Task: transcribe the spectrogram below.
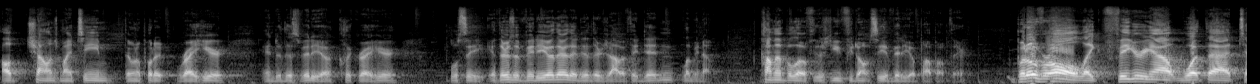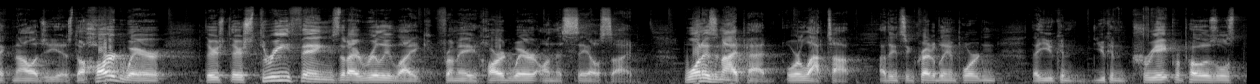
I'll challenge my team. They want to put it right here into this video. Click right here. We'll see. If there's a video there, they did their job. If they didn't, let me know. Comment below if if you don't see a video pop up there but overall, like figuring out what that technology is. The hardware, there's there's three things that I really like from a hardware on the sales side. One is an iPad or laptop. I think it's incredibly important that you can you can create proposals,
